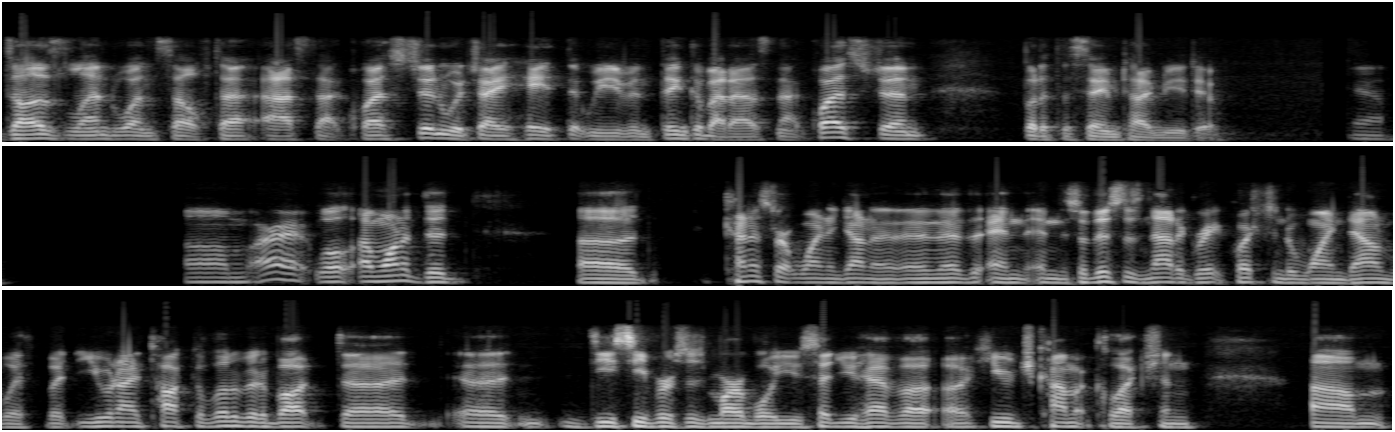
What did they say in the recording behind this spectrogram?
does lend oneself to ask that question, which I hate that we even think about asking that question, but at the same time, you do. Yeah. Um, all right. Well, I wanted to uh, kind of start winding down, and, and and so this is not a great question to wind down with, but you and I talked a little bit about uh, uh, DC versus Marvel. You said you have a, a huge comic collection. Um,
